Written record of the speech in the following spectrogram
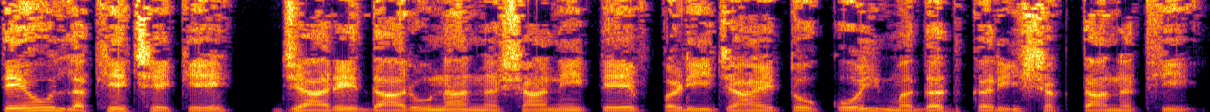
તેઓ લખે છે કે, જ્યારે દારૂના નશાની ટેવ પડી જાય તો કોઈ મદદ કરી શકતા નથી.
